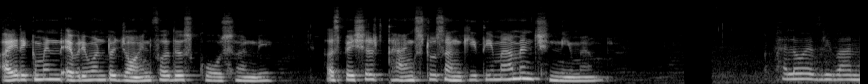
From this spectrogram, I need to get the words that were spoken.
I recommend every one to join for this course అండి special thanks to Sangeethi ma'am and Chinni ma'am hello everyone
